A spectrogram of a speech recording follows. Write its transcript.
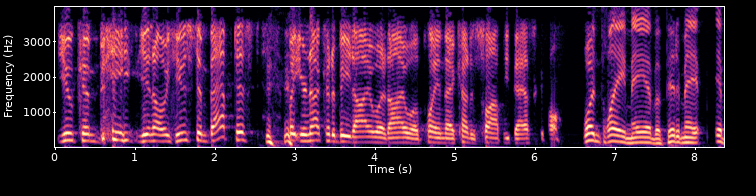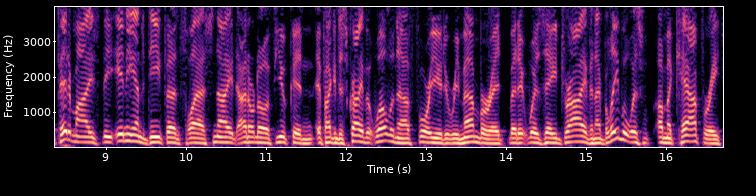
you can beat you know Houston Baptist, but you're not going to beat Iowa at Iowa playing that kind of sloppy basketball. One play may have epitomized the Indiana defense last night. I don't know if you can, if I can describe it well enough for you to remember it, but it was a drive, and I believe it was a McCaffery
